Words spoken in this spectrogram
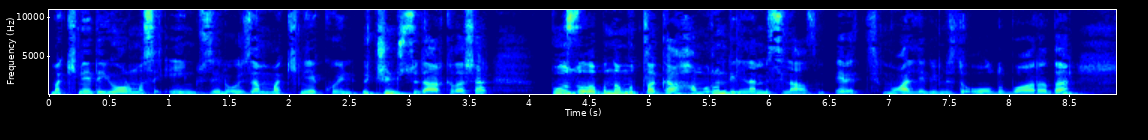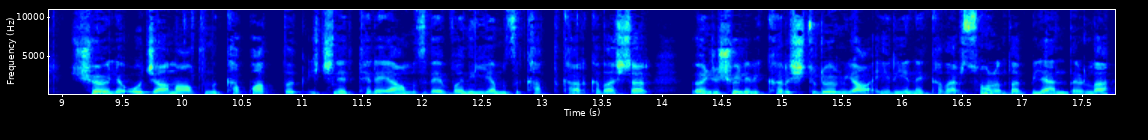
Makinede yoğurması en güzeli o yüzden makineye koyun. Üçüncüsü de arkadaşlar buzdolabında mutlaka hamurun dinlenmesi lazım. Evet muhallebimiz de oldu bu arada. Şöyle ocağın altını kapattık. İçine tereyağımızı ve vanilyamızı kattık arkadaşlar. Önce şöyle bir karıştırıyorum yağ eriyene kadar. Sonra da blenderla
